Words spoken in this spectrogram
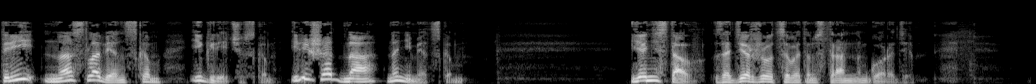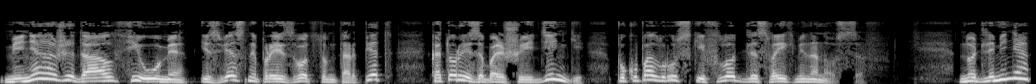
три на славянском и греческом, и лишь одна на немецком. Я не стал задерживаться в этом странном городе. Меня ожидал Фиуме, известный производством торпед, который за большие деньги покупал русский флот для своих миноносцев. Но для меня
